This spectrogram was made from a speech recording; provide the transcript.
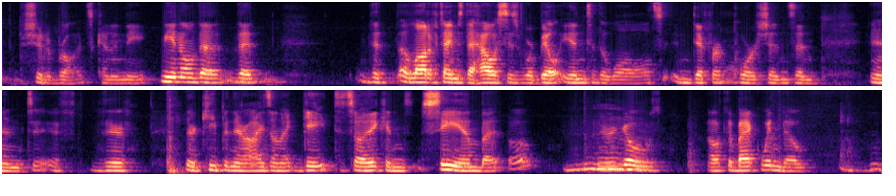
should have brought. It's kind of neat. You know the the the a lot of times the houses were built into the walls in different yeah. portions, and and if they're they're keeping their eyes on that gate so they can see him, but oh, mm-hmm. there he goes out the back window. Mm-hmm.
